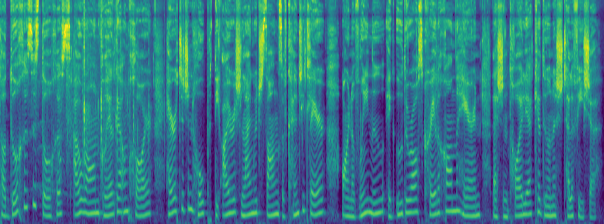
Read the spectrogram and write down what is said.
Tá duchas is dóchas árán ghilge an chláir, Heritage and Hope, the Irish Language Songs of County Clare, ar na bhhaú ag údarrás créalachán na hhéann leis an táile ceadúnas telefíe.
